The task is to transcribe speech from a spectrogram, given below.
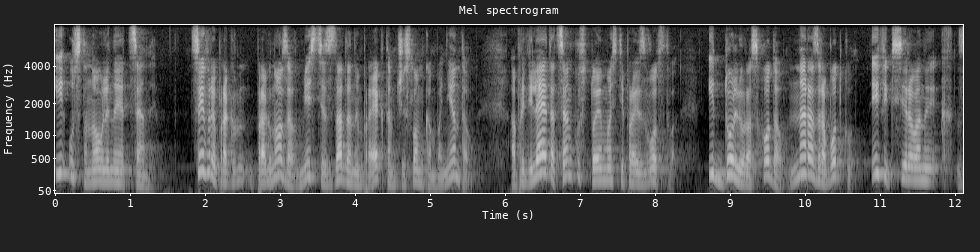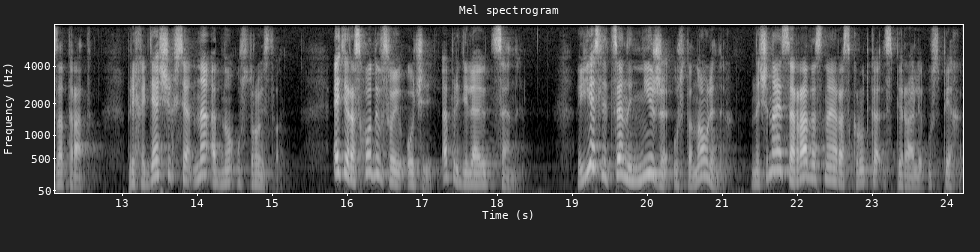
и установленные цены. Цифры прогноза вместе с заданным проектом числом компонентов определяет оценку стоимости производства и долю расходов на разработку и фиксированных затрат, приходящихся на одно устройство. Эти расходы в свою очередь определяют цены. Если цены ниже установленных, начинается радостная раскрутка спирали успеха.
